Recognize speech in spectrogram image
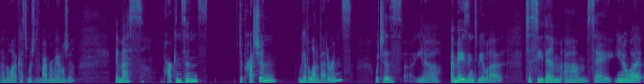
I have a lot of customers with fibromyalgia, MS, Parkinson's, depression. We have a lot of veterans, which is uh, you Yeah. know amazing to be able to to see them um, say, you know what,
